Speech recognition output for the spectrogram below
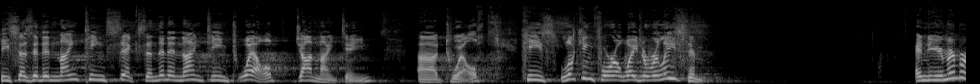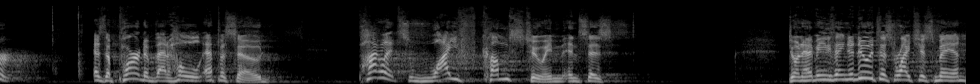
he says it in 1906, and then in 1912, John 19, uh, 12, he's looking for a way to release him. And do you remember, as a part of that whole episode, Pilate's wife comes to him and says, Don't have anything to do with this righteous man.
